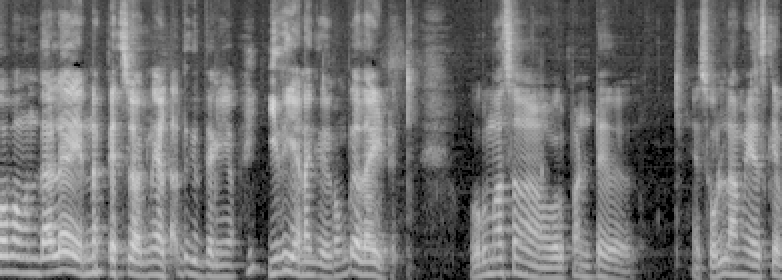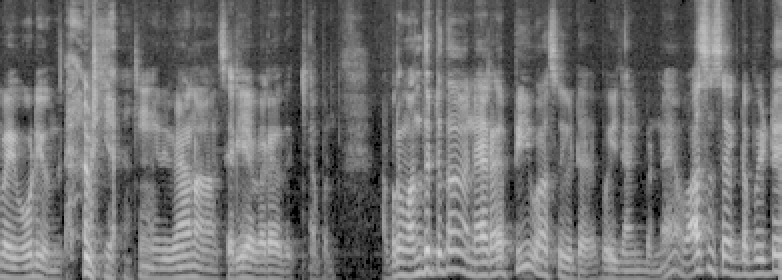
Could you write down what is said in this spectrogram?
கோபம் வந்தாலே என்ன பேசுவாங்கன்னு எல்லாத்துக்கும் தெரியும். இது எனக்கு ரொம்ப இதாயிட்டு. ஒரு மாதம் ஒர்க் பண்ணிட்டு சொல்லாமல் எஸ்கேப் ஆகி ஓடி வந்துட்டேன் அப்படியா? இது வேணாம் சரியாக வராது அப்படின்னு. அப்புறம் வந்துட்டு தான் நேராக பி வாசுகிட்ட போய் ஜாயின் பண்ணேன். வாசு சார்கிட்ட போயிட்டு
